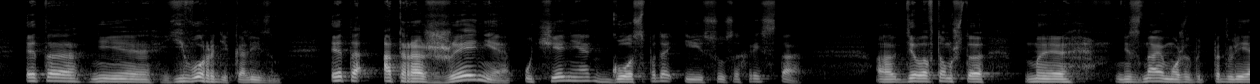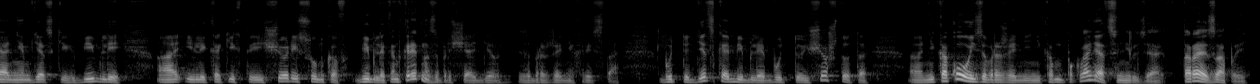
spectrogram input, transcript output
– это не его радикализм, это отражение учения Господа Иисуса Христа. А дело в том, что мы не знаю, может быть, под влиянием детских Библий а, или каких-то еще рисунков. Библия конкретно запрещает делать изображение Христа. Будь то детская Библия, будь то еще что-то, а, никакого изображения никому поклоняться нельзя. Вторая заповедь.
